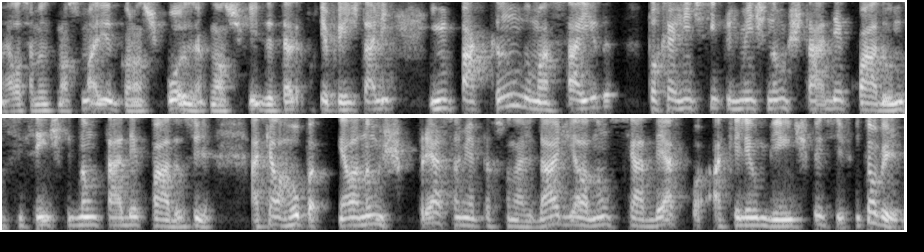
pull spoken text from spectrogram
relacionamento com o nosso marido, com a nossa esposa, né, com nossos filhos, etc. Por quê? Porque a gente está ali empacando uma saída porque a gente simplesmente não está adequado, ou não se sente que não está adequado. Ou seja, aquela roupa, ela não expressa a minha personalidade ela não se adequa àquele ambiente específico. Então, veja,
